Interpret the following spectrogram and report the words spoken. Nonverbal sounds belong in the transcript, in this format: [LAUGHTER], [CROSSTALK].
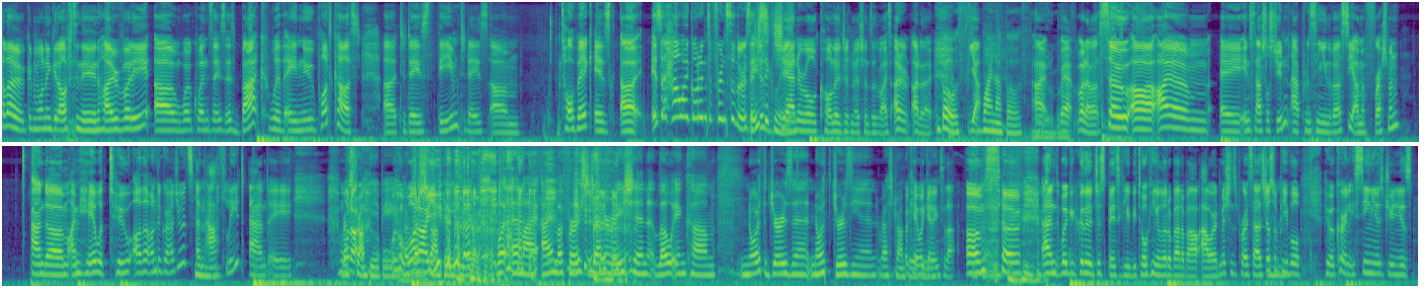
hello, good morning, good afternoon. Hi, everybody. Uh, Woke Wednesdays is back with a new podcast. Uh, today's theme, today's um, topic is uh, is it how I got into Princeton or is it just general college admissions advice? I don't I don't know. Both. Yeah. Why not both? I, bit of both. yeah, whatever. So uh, I am a international student at Princeton University. I'm a freshman, and um, I'm here with two other undergraduates, an athlete and a [LAUGHS] what restaurant are, baby. [LAUGHS] What are you? restaurant baby. [LAUGHS] what am I? I'm a first generation, low income, North Jersey, North Jerseyan restaurant baby. Okay, we're getting to that. Um, so, and we're gonna just basically be talking a little bit about our admissions process, just Mm-hmm. for people who are currently seniors, juniors.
